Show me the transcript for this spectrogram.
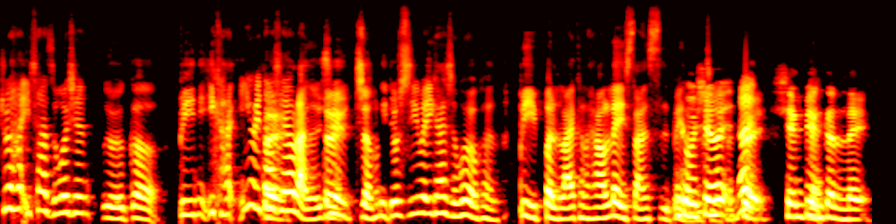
就是他一下子会先有一个比你一开，因为到对现在又懒得去整理，就是因为一开始会有可能比本来可能还要累三四倍对先变更累。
